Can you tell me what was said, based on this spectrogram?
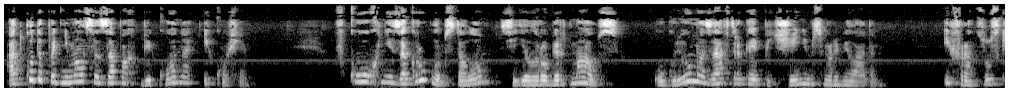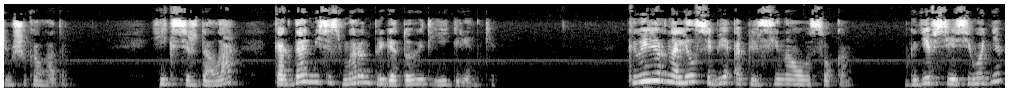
откуда поднимался запах бекона и кофе. В кухне за круглым столом сидел Роберт Маус, угрюмо завтракая печеньем с мармеладом и французским шоколадом. Хикси ждала, когда миссис Мэрон приготовит ей гренки. Квиллер налил себе апельсинового сока. «Где все сегодня?»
